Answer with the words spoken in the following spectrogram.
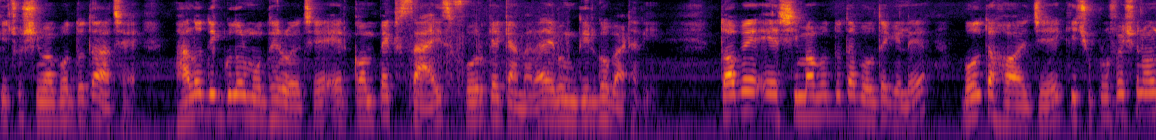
কিছু সীমাবদ্ধতা আছে। ভালো দিকগুলোর মধ্যে রয়েছে এর compact size, four K camera এবং দীর্ঘ ব্যাটারি। তবে এর সীমাবদ্ধতা বলতে গেলে বলতে হয় যে, কিছু প্রফেশনাল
